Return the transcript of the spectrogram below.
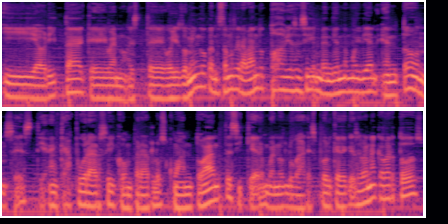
y ahorita que, bueno, este hoy es domingo, cuando estamos grabando, todavía se siguen vendiendo muy bien, entonces tienen que apurarse y comprarlos cuanto antes si quieren buenos lugares, porque de que se van a acabar todos,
